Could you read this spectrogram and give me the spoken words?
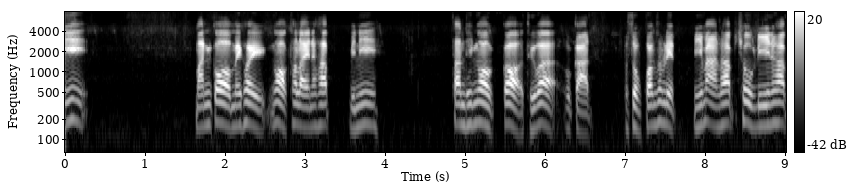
นี้ มันก็ไม่ค่อยงอกเท่าไหร่นะครับปีนี้ท่านที่งอกก็ถือว่าโอกาสประสบความสำเร็จมีมากนะครับ โชคดีนะครับ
